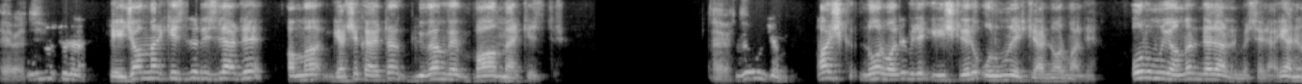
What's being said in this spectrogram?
Evet. Ondan sonra heyecan merkezidir dizilerde ama gerçek hayatta güven ve bağ merkezidir. Evet. Ve hocam aşk normalde bir de ilişkileri olumlu etkiler normalde. Olumlu yanları nelerdir mesela? Yani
